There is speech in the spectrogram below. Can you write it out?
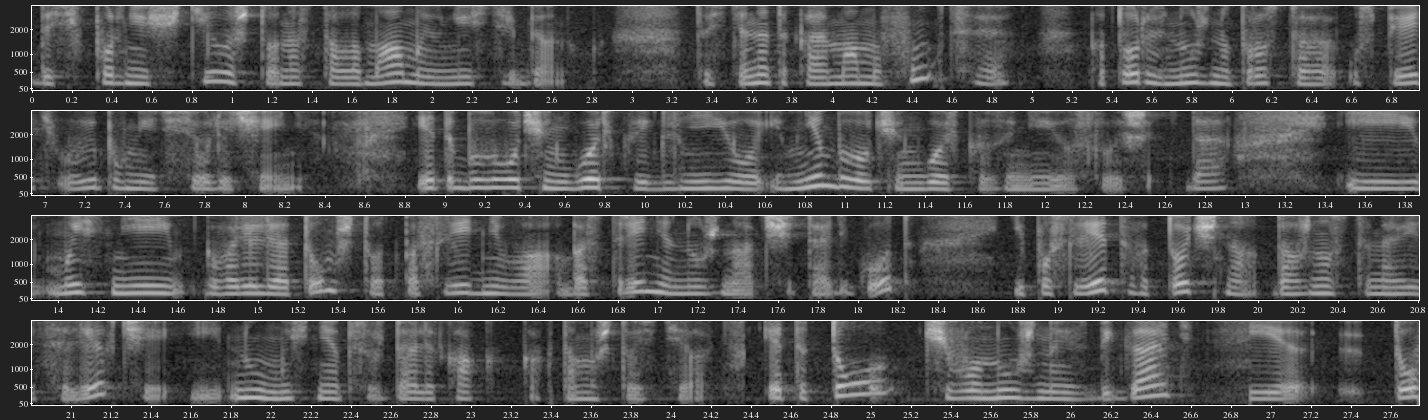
до сих пор не ощутила, что она стала мамой, и у нее есть ребенок. То есть она такая мама-функция, которой нужно просто успеть выполнить все лечение. И это было очень горько и для нее, и мне было очень горько за нее слышать. Да? И мы с ней говорили о том, что от последнего обострения нужно отсчитать год, и после этого точно должно становиться легче. И ну, мы с ней обсуждали, как, как там и что сделать. Это то, чего нужно избегать, и то,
